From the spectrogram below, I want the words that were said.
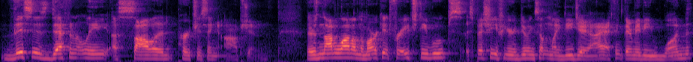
this is definitely a solid purchasing option. There's not a lot on the market for HD whoops, especially if you're doing something like DJI. I think there may be one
